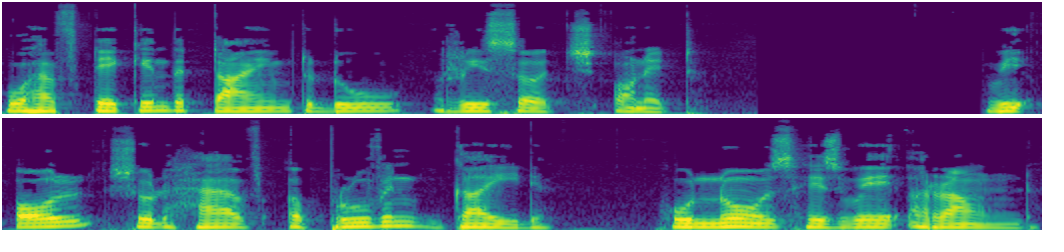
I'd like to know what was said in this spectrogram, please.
who have taken the time to do research on it. We all should have a proven guide who knows his way around.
